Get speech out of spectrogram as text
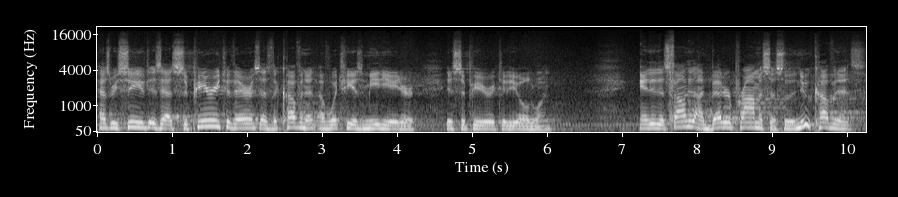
has received is as superior to theirs as the covenant of which he is mediator is superior to the old one. And it is founded on better promises. So the new covenant's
